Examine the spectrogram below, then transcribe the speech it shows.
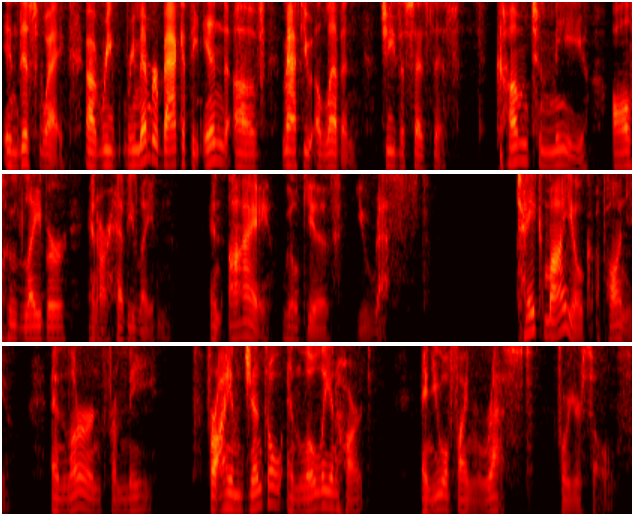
in this way. Uh, re, remember back at the end of Matthew 11, Jesus says this Come to me, all who labor and are heavy laden, and I will give you rest. Take my yoke upon you and learn from me. For I am gentle and lowly in heart, and you will find rest for your souls.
